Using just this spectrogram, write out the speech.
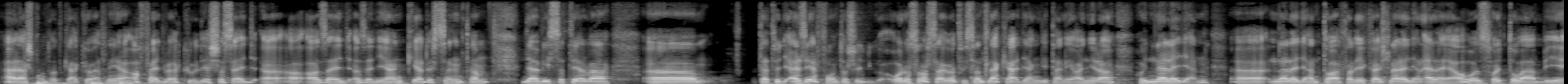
álláspontot kell követnie, a fegyverküldés az egy, uh, az egy, az egy ilyen kérdés szerintem, de visszatérve uh, tehát, hogy ezért fontos, hogy Oroszországot viszont le kell gyengíteni annyira, hogy ne legyen, ne legyen tartaléka, és ne legyen ereje ahhoz, hogy további,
